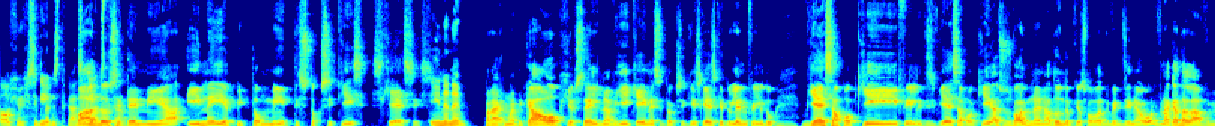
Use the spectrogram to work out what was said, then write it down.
Όχι, όχι, συγκλονιστικά. Πάντως η συγκλονιστικά. ταινία είναι η επιτομή της τοξικής σχέσης. Είναι, ναι. Πραγματικά όποιος θέλει να βγει και είναι σε τοξική σχέση και του λένε οι φίλοι του βγες από εκεί ή οι φίλοι της βγες από εκεί, ας τους βάλουν να δουν το ποιος φοβάται τη Virginia Woolf να καταλάβουν.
